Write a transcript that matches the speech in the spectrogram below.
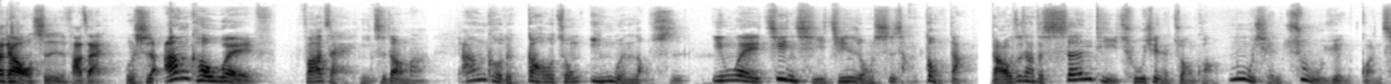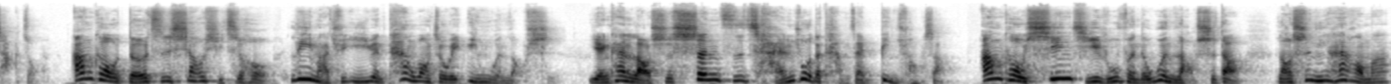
大家好，我是发仔，我是 Uncle Wave。发仔，你知道吗？Uncle 的高中英文老师因为近期金融市场动荡，导致他的身体出现的状况，目前住院观察中。Uncle 得知消息之后，立马去医院探望这位英文老师。眼看老师身姿孱弱地躺在病床上，Uncle 心急如焚地问老师道：“老师，您还好吗？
